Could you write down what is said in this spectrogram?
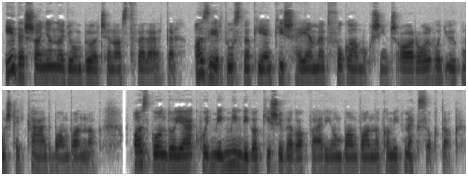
Édesanyja nagyon bölcsen azt felelte. Azért úsznak ilyen kis helyen, mert fogalmuk sincs arról, hogy ők most egy kádban vannak. Azt gondolják, hogy még mindig a kis üvegakváriumban vannak, amit megszoktak.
